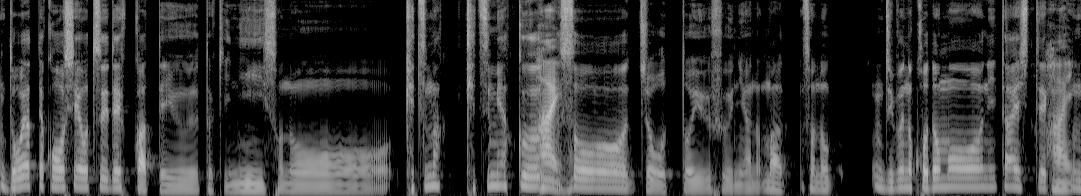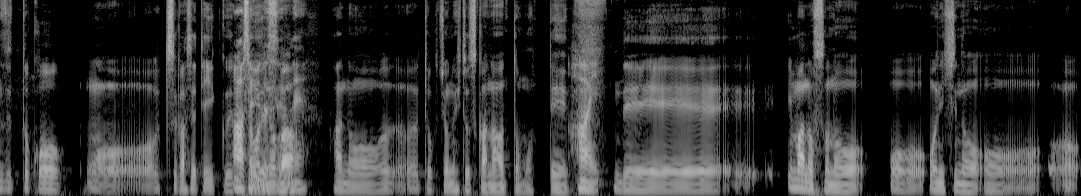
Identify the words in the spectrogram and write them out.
う、どうやってこう教えを継いでいくかっていう時に、その、血脈、血脈はい相乗というふうに、あの、まあ、その、自分の子供に対してはいずっとこう継がせていくあ、ってそいううのが、ですよね。あの、特徴の一つかなと思って、はい。で、今のその、おお西のおお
